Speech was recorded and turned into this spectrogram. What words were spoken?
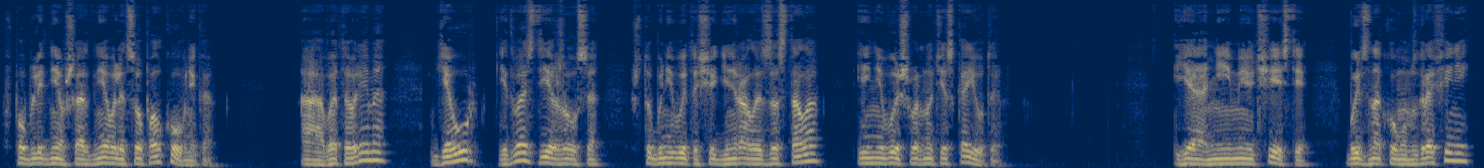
в побледневшее от гнева лицо полковника. А в это время Геур едва сдерживался, чтобы не вытащить генерала из-за стола и не вышвырнуть из каюты. «Я не имею чести быть знакомым с графиней.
